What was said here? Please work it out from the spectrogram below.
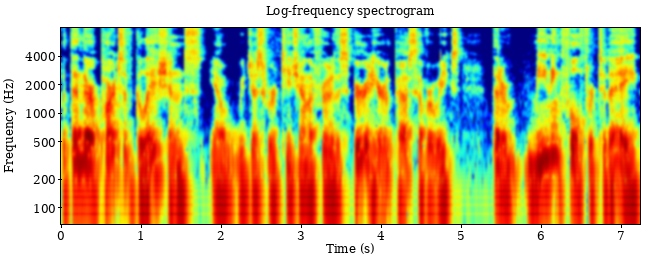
but then there are parts of Galatians, you know, we just were teaching on the fruit of the Spirit here the past several weeks that are meaningful for today,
